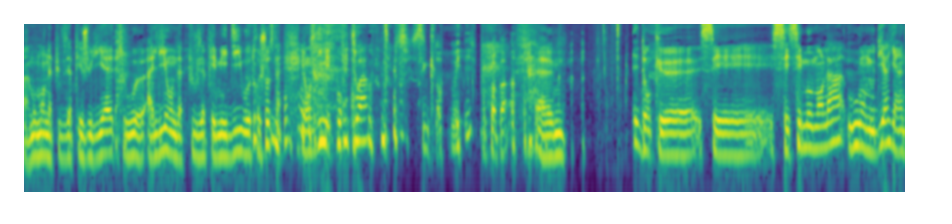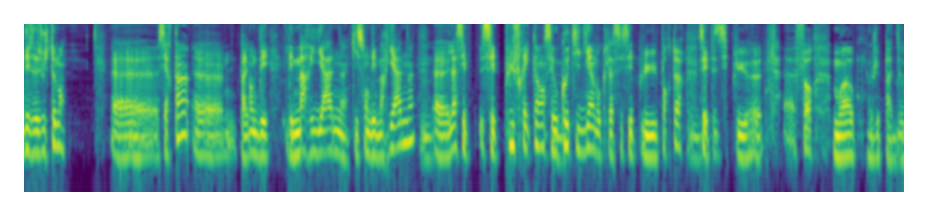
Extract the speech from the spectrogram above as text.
à un moment on a pu vous appeler Juliette ou euh, Ali on a pu vous appeler Mehdi ou autre chose. et on se dit mais pourquoi C'est oui pourquoi pas. Et donc c'est c'est ces moments-là où on nous dit ah, il y a un désajustement. Euh, certains, euh, par exemple des, des Mariannes qui sont des Mariannes, mm. euh, là c'est plus fréquent, c'est au mm. quotidien, donc là c'est plus porteur, mm. c'est plus fort. Moi, j'ai pas de.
